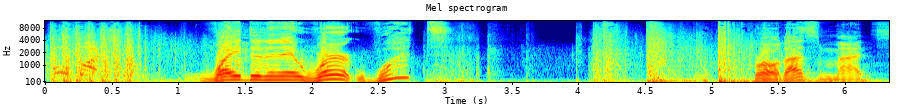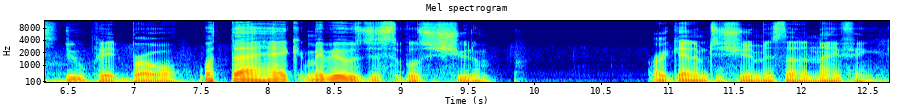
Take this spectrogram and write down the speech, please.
Fall back, sir. Why didn't it work? What? Bro, that's mad stupid, bro. What the heck? Maybe it was just supposed to shoot him. Or get him to shoot him instead of knifing.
